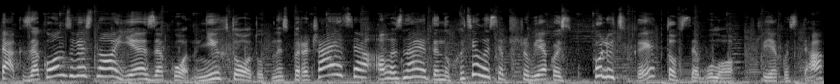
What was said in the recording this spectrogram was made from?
Так, закон, звісно, є закон. Ніхто тут не сперечається, але знаєте, ну хотілося б, щоб якось по-людськи то все було, чи якось так.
